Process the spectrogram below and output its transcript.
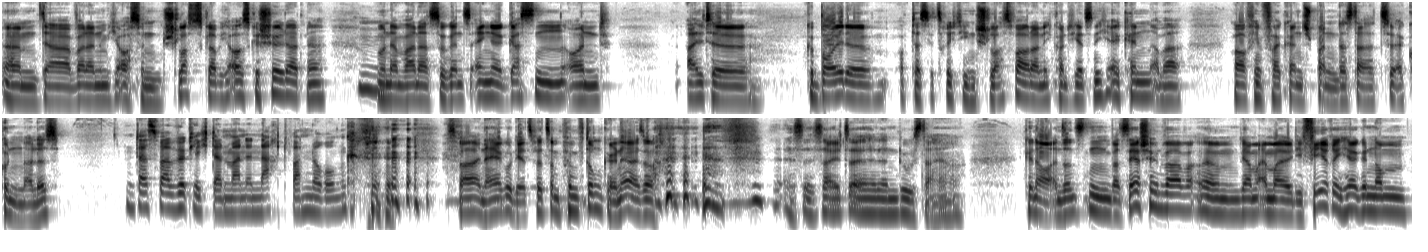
Ähm, da war dann nämlich auch so ein Schloss, glaube ich, ausgeschildert. Ne? Hm. Und dann waren das so ganz enge Gassen und alte Gebäude. Ob das jetzt richtig ein Schloss war oder nicht, konnte ich jetzt nicht erkennen, aber war auf jeden Fall ganz spannend, das da zu erkunden alles. Und das war wirklich dann mal eine Nachtwanderung. es war, naja gut, jetzt wird es um fünf dunkel, ne? Also es ist halt äh, dann duster, ja. Genau, ansonsten, was sehr schön war, ähm, wir haben einmal die Fähre hier genommen,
